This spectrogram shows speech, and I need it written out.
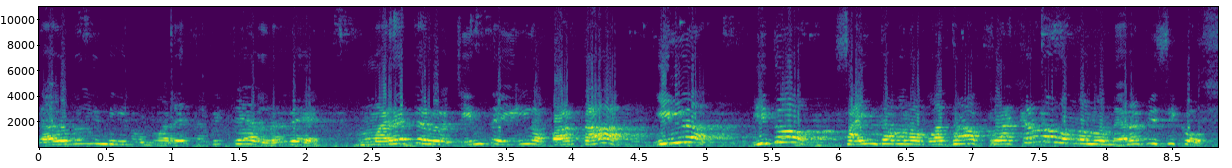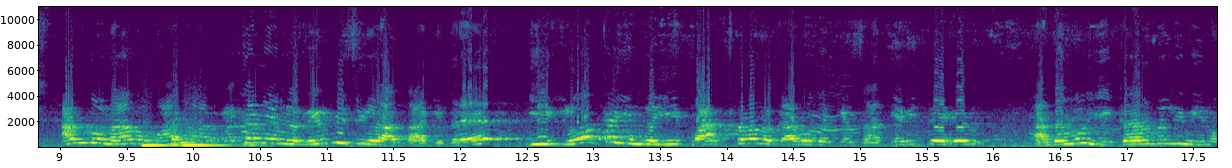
ಕಾಲದಲ್ಲಿ ನೀನು ಮರೆತು ಬಿಟ್ಟೆ ಅಲ್ಲವೇ? ಮರೆತಿರೋ ಚಿಂತೆ ಇಲ್ಲ ಪಾರ್ಥ. ಇಲ್ಲ, ಇದು ಸೈಂಧವನ ವಧ ಪ್ರಕರಣವನ್ನು ನೆನಪಿಸಿಕೊ. ಅಂದು ನಾನು ರಚನೆಯನ್ನು ನಿರ್ಮಿಸಿಲ್ಲ ಅಂತಾಗಿದ್ರೆ ಈ ಲೋಕ ಇಂದು ಈ ಪಾರ್ಥನನ್ನು ಕಾಣುವುದಕ್ಕೆ ಸಾಧ್ಯವಿತ್ತೇ ಹೇಳು. ಅದನ್ನು ಈ ಕಾಲದಲ್ಲಿ ನೀನು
